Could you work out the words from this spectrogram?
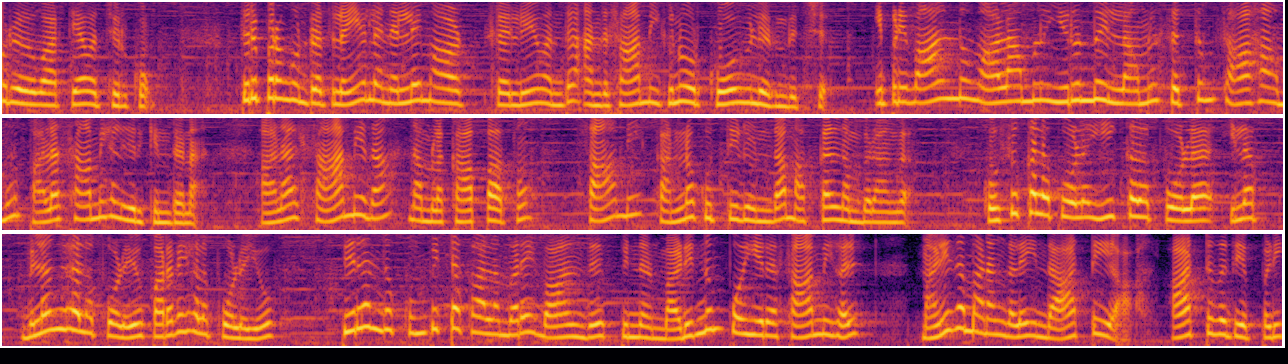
ஒரு வார்த்தையாக வச்சுருக்கோம். திருப்பரங்குன்றத்துலேயும் இல்லை நெல்லை மாவட்டத்துலேயும் வந்து அந்த சாமிக்குன்னு ஒரு கோவில் இருந்துச்சு. இப்படி வாழ்ந்தும் வாழாமலும் இருந்தும் இல்லாமலும் செத்தும் சாகாமலும் பல சாமிகள் இருக்கின்றன. ஆனால் சாமி தான் நம்மளை காப்பாற்றும் சாமி கண்ணை குத்திடுன்னு தான் மக்கள் நம்புகிறாங்க கொசுக்களை போல ஈக்களை போல இல்லை விலங்குகளை போலையோ பறவைகளை போலையோ பிறந்து கும்பிட்ட காலம் வரை வாழ்ந்து பின்னர் மடிந்தும் போகிற சாமிகள் மனித மனங்களை இந்த ஆட்டை ஆட்டுவது எப்படி?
